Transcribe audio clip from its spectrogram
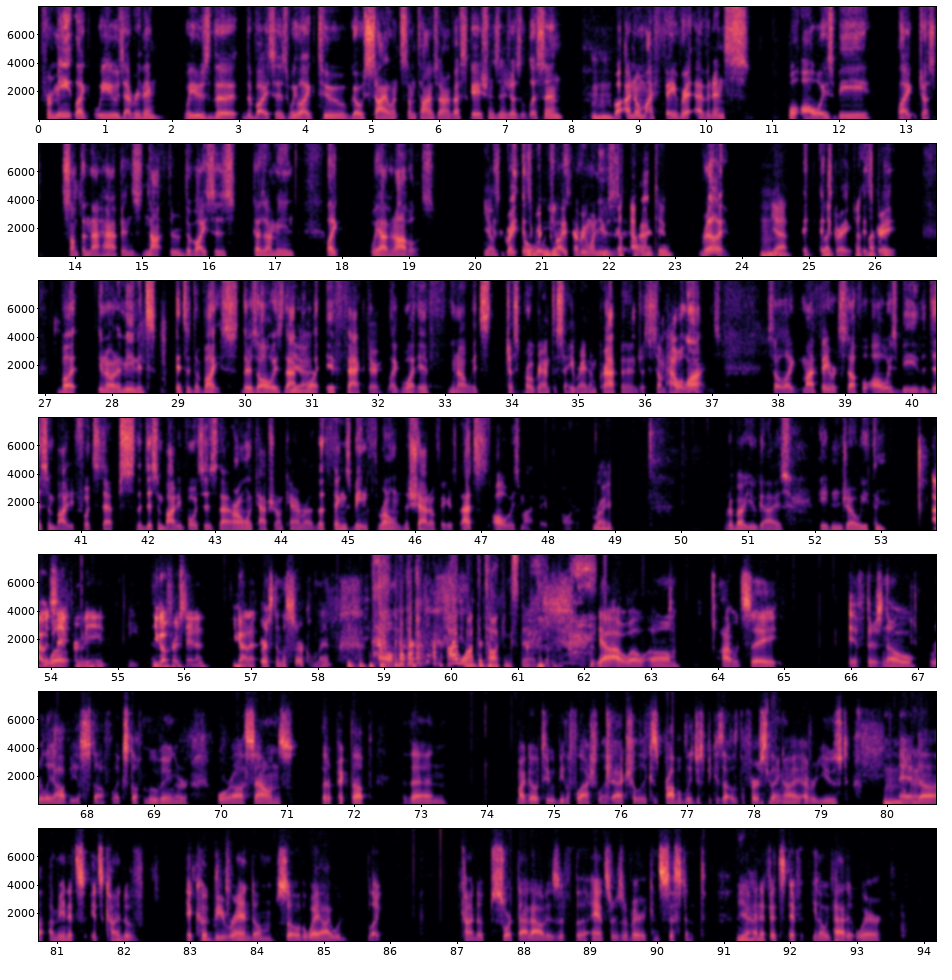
for me, like we use everything. We use the devices. We like to go silent sometimes in our investigations and just listen. Mm-hmm. But I know my favorite evidence will always be like just something that happens not through devices. Because I mean, like we have an Ovilus. Yep. It's a great. It's a Oh, great we just- device. Everyone uses it. got right? one too. Really? Mhm. Yeah. It, it's Like, great. It's last week. great. But you know what I mean? It's it's a device. There's always that Yeah. what if factor. Like what if, you know, it's just programmed to say random crap and it just somehow aligns. So like my favorite stuff will always be the disembodied footsteps, the disembodied voices that are only captured on camera, the things being thrown, the shadow figures. That's always my favorite part. Right. What about you guys? Aidan, Joe, Ethan. I would say for me, you go first, Aidan. You got it. First in the circle, man. um, I want the talking stick. yeah, I will. Um, I would say if there's no really obvious stuff like stuff moving or or uh, sounds that are picked up, then my go-to would be the flashlight actually, because probably just because that was the first thing I ever used, Mm. and Okay. uh, I mean it's it's kind of it could be random. So the way I would like kind of sort that out is if the answers are very consistent Yeah. and if it's if you know we've had it where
